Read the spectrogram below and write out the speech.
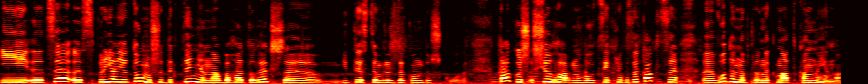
І е, це е, сприяє тому, що дитині набагато легше йти з цим рюкзаком до школи. Також, що гарного у цих рюкзаках, це е, водонепроникна тканина.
